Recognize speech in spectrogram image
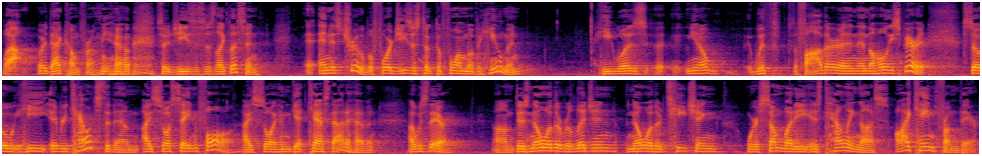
Wow, where'd that come from? You know? So Jesus is like, listen, and it's true, before Jesus took the form of a human, he was, uh, you know, with the Father and, and, the Holy Spirit. So he recounts to them, I saw Satan fall. I saw him get cast out of heaven. I was there. Um, there's no other religion, no other teaching where somebody is telling us, oh, I came from there.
